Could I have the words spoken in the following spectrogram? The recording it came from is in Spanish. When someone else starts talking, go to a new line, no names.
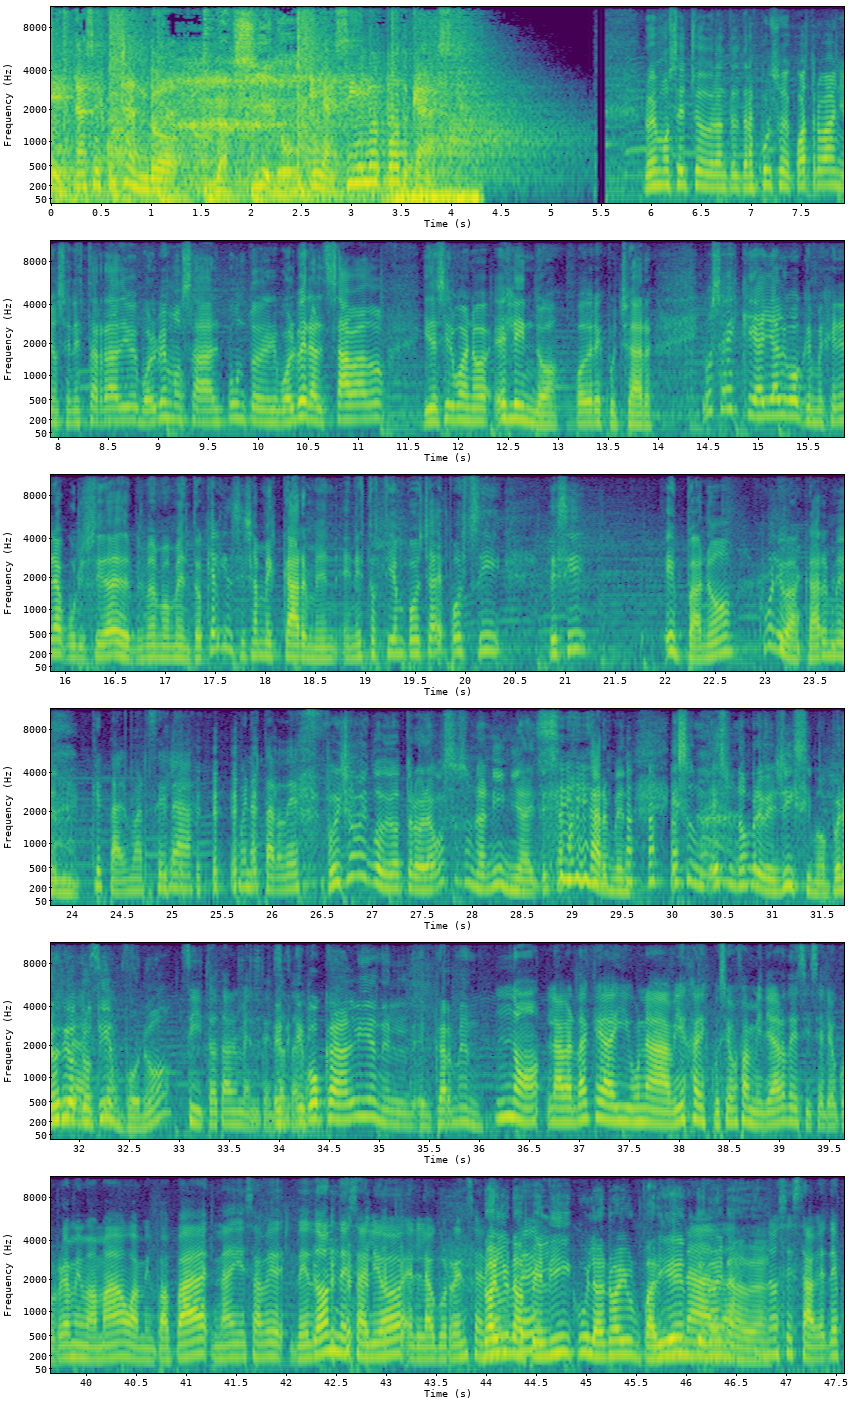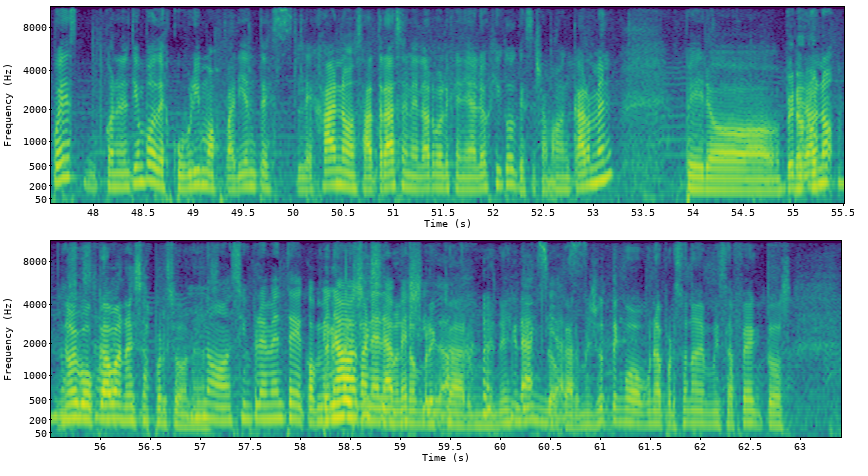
Estás escuchando
La Cielo.
La Cielo Podcast.
Lo hemos hecho durante el transcurso de cuatro años en esta radio y volvemos al punto de volver al sábado y decir, bueno, es lindo poder escuchar. Y vos sabés que hay algo que me genera curiosidad desde el primer momento, que alguien se llame Carmen en estos tiempos, ya de por sí, decir, epa, ¿no? ¿Cómo le va, Carmen?
¿Qué tal, Marcela? Buenas tardes.
Porque yo vengo de otra hora, vos sos una niña y te llamas Carmen. Es un, es un nombre bellísimo, pero es de otro tiempo, ¿no?
Sí, totalmente.
¿E-
totalmente.
¿Evoca a alguien el, el Carmen?
No, la verdad que hay una vieja discusión familiar de si se le ocurrió a mi mamá o a mi papá. Nadie sabe de dónde salió la ocurrencia del
No hay una película, no hay un pariente, no hay nada.
No se sabe. Después, con el tiempo, descubrimos parientes lejanos atrás en el árbol genealógico que se llamaban Carmen, pero,
pero, no,
no,
evocaban a esas personas.
No, simplemente combinaba con el apellido.
nombre Carmen, es lindo
Gracias.
Carmen. Yo tengo una persona de mis afectos,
